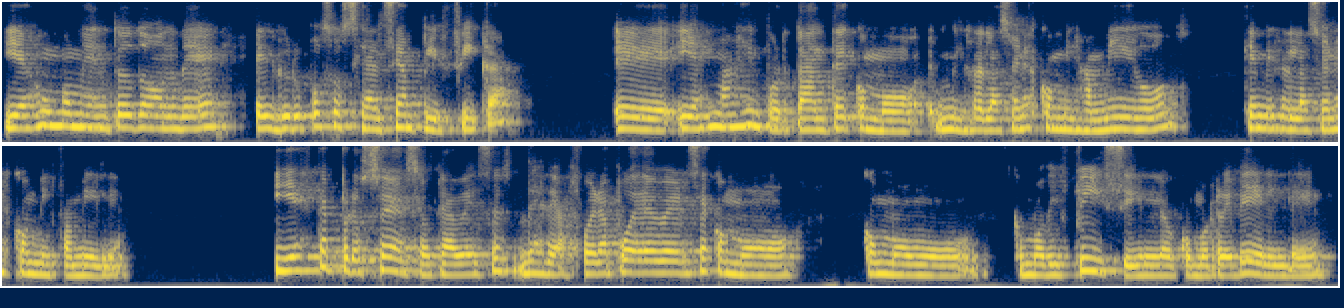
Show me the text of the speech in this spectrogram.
Y es un momento donde el grupo social se amplifica eh, y es más importante como mis relaciones con mis amigos que mis relaciones con mi familia. Y este proceso que a veces desde afuera puede verse como, como, como difícil o como rebelde,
